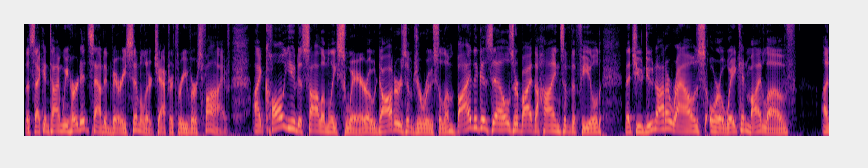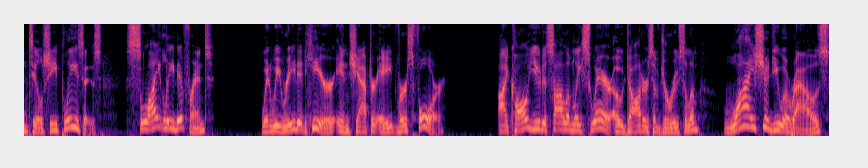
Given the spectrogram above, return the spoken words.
The second time we heard it sounded very similar. Chapter 3, verse 5. I call you to solemnly swear, O daughters of Jerusalem, by the gazelles or by the hinds of the field, that you do not arouse or awaken my love until she pleases. Slightly different when we read it here in chapter 8, verse 4. I call you to solemnly swear, O daughters of Jerusalem, why should you arouse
